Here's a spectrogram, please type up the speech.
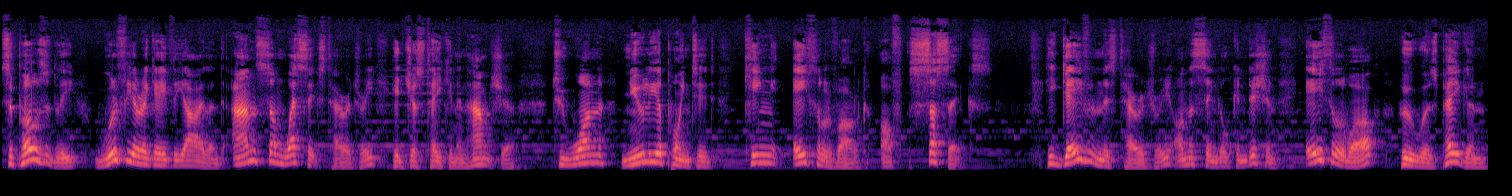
Supposedly, Wulfhere gave the island and some Wessex territory he'd just taken in Hampshire to one newly appointed King Aethelwulf of Sussex. He gave him this territory on the single condition Aethelwulf, who was pagan,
